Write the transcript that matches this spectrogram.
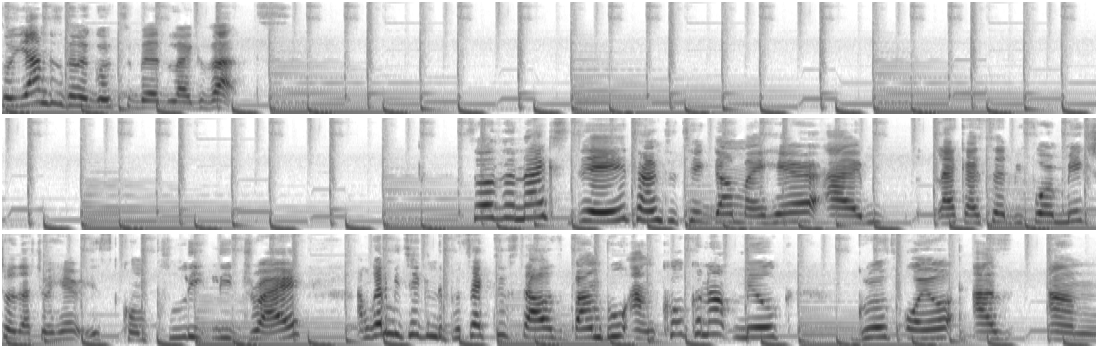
So yeah, I'm just gonna go to bed like that. So the next day, time to take down my hair. I, like I said before, make sure that your hair is completely dry I'm to be taking the Protective Styles Bamboo and Coconut Milk Growth Oil as um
